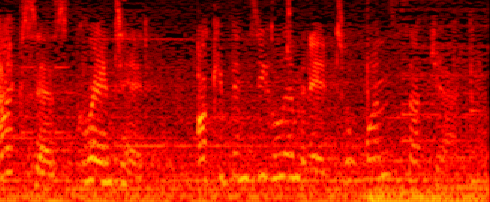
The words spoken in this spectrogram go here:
Access granted. Occupancy limited to one subject.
